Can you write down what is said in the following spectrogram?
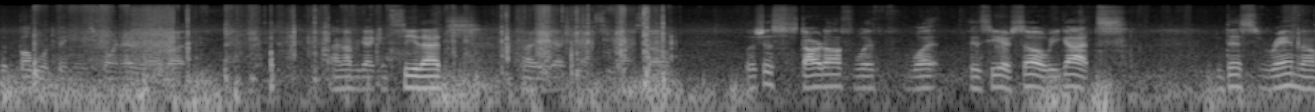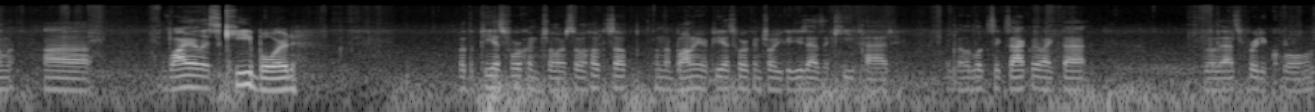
The bubble thingy is going everywhere, but I don't know if you guys can see that. Alright, you guys can't see that. So let's just start off with what is here. So we got this random uh, wireless keyboard for the PS4 controller. So it hooks up from the bottom of your PS4 controller. You could use it as a keypad. It looks exactly like that so that's pretty cool.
